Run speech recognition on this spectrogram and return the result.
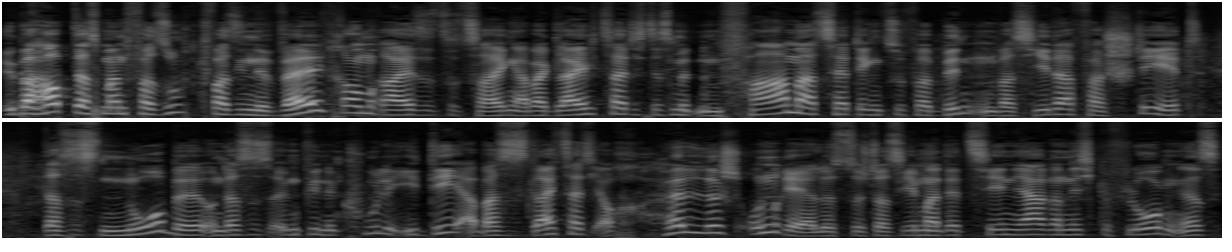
überhaupt, dass man versucht, quasi eine Weltraumreise zu zeigen, aber gleichzeitig das mit einem Pharma-Setting zu verbinden, was jeder versteht, das ist nobel und das ist irgendwie eine coole Idee, aber es ist gleichzeitig auch höllisch unrealistisch, dass jemand, der zehn Jahre nicht geflogen ist,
